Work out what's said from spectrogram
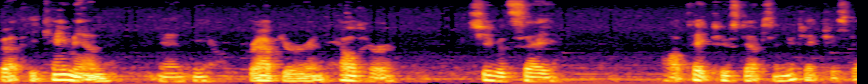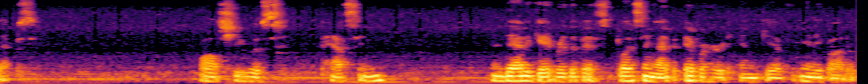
But he came in and he grabbed her and held her. She would say, I'll take two steps and you take two steps. While she was passing. And Daddy gave her the best blessing I've ever heard him give anybody.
